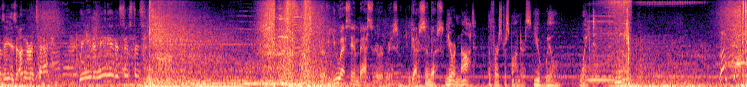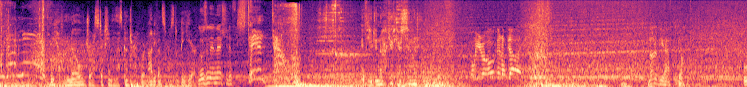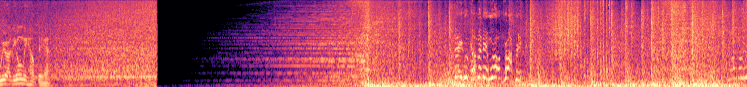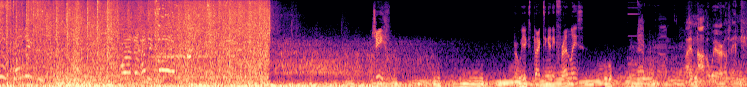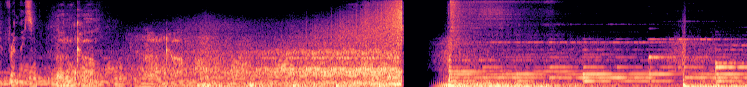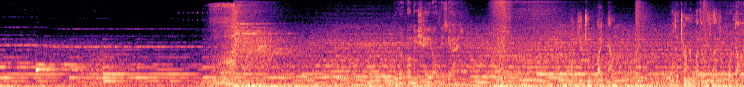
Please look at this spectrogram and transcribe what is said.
We need immediate assistance. You have a U.S. ambassador at risk. You gotta send us. You're not the first responders. You will wait. Let's go! We gotta move! We have no jurisdiction in this country. We're not even supposed to be here. Losing the initiative. Stand down! If you do not get here soon, We are all gonna die. None of you have to go. But we are the only help they have. Hey, we're coming in. We're on property. On the roof! Don't! We're under heavy fire! Chief. Are we expecting any friendlies? I am not aware of any friendlies. let them come. Let them come. We're gonna unleash hate on these guys. What you do right now will determine whether we live or die.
